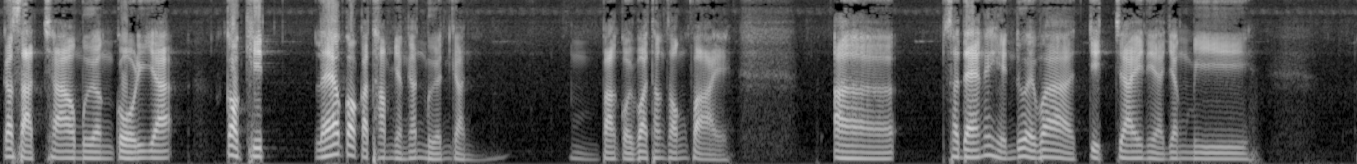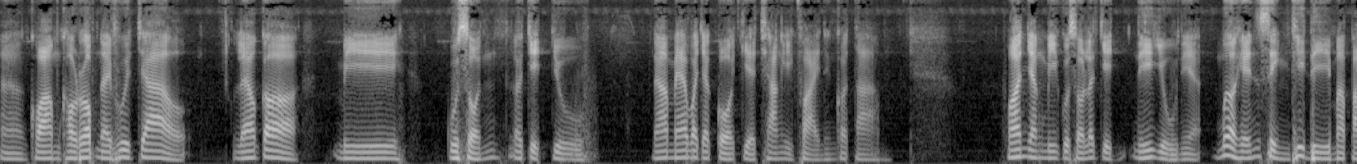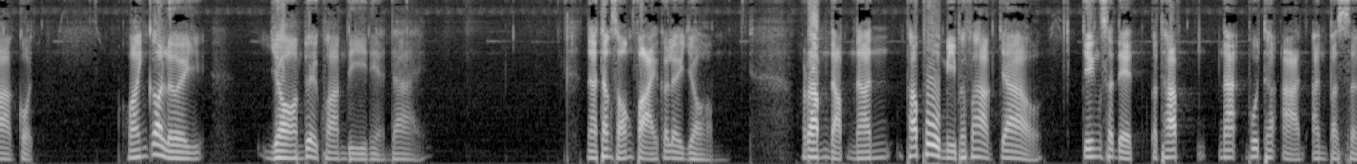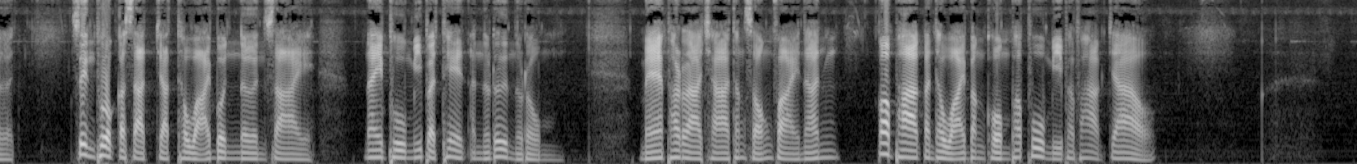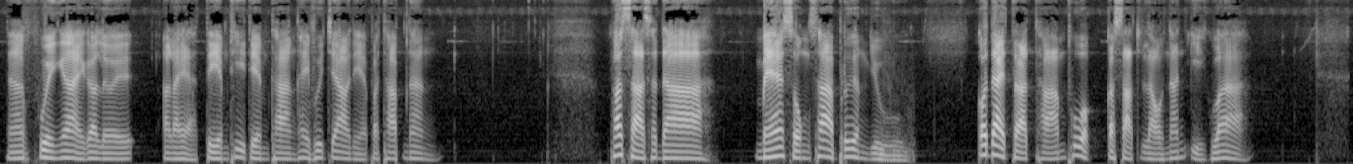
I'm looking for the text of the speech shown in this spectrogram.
กษัตริย์ชาวเมืองโกริยะ ก็คิดแล้วก็กระทำอย่างนั้นเหมือนกันปรากฏว่าทั้งสองฝ่ายแสดงให้เห็นด้วยว่าจิตใจเนี่ยยังมี ความเคารพในผู้เจ้า แล้วก็มีกุศลและจิตอยู่นะแม้ว่าจะโกรธเกลียดชังอีกฝ่ายหนึ่งก็ตาม เพราะฉะนั้นยังมีกุศลละจิตนี้อยู่เนี่ยเมื่อเห็นสิ่งที่ดีมาปรากฏ เพราะฉะนั้นก็เลยยอมด้วยความดีเนี่ยได้นะทั้งสองฝ่ายก็เลยยอมลำดับนั้นพระผู้มีพระภาคเจ้า จึงเสด็จประทับณพุทธอาฏอันประเสริฐ ซึ่งพวกกษัตริย์จัดถวายบนเนินทราย ในภูมิประเทศอันรื่นรม แม้พระราชาทั้งสองฝ่ายนั้น ก็พากันถวายบังคมพระผู้มีพระภาคเจ้านะพูดง่ายก็เลยอะไรอะเตรียมที่เตรียมทางให้พระเจ้าเนี่ยประทับนั่ง พระศาสดาแม้ทรงทราบเรื่องอยู่ ก็ได้ตรัสถามพวกกษัตริย์เหล่านั้นอีกว่า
